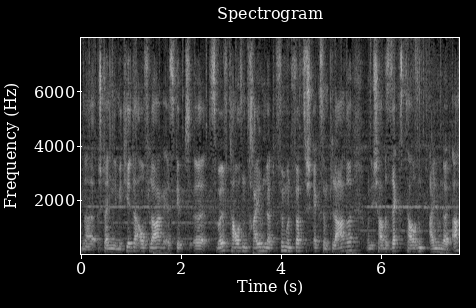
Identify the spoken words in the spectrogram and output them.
eine streng limitierte Auflage. Es gibt äh, 12.345 Exemplare und ich habe 6.108.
